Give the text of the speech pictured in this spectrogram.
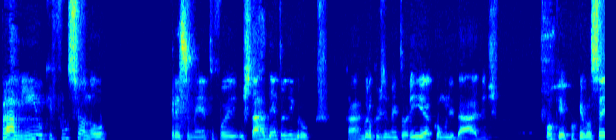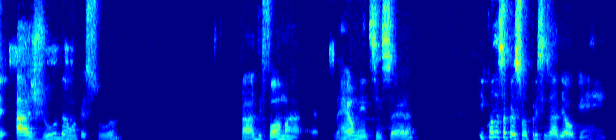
Para mim, o que funcionou crescimento foi estar dentro de grupos, tá? Grupos de mentoria, comunidades. Por quê? Porque você ajuda uma pessoa, tá? De forma realmente sincera E quando essa pessoa precisar de alguém,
